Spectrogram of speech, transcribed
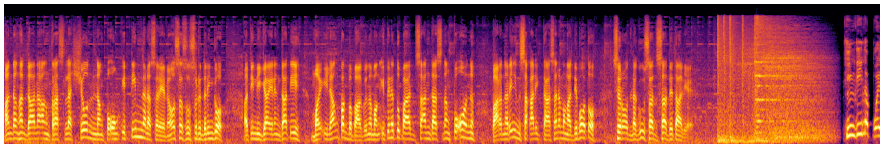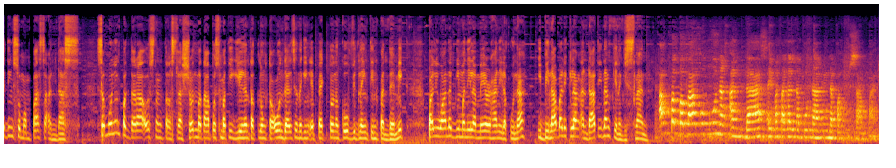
Handang-handa na ang traslasyon ng poong itim na Nazareno sa susunod na linggo. At hindi gaya ng dati, may ilang pagbabago namang ipinatupad sa andas ng poon para na rin sa kaligtasan ng mga deboto. Si Rod Lagusad sa detalye. Hindi na pwedeng sumampa sa andas. Sa muling pagdaraos ng traslasyon matapos matigil ng tatlong taon dahil sa naging epekto ng COVID-19 pandemic, paliwanag ni Manila Mayor Hani Lacuna, ibinabalik lang ang dati ng kinagisnan. Ang pagbabago po ng andas ay matagal na po namin napag-usapan.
